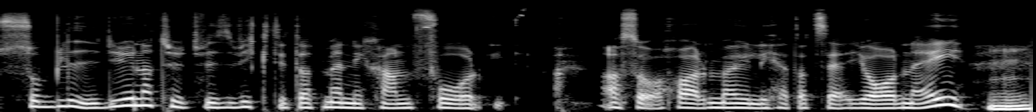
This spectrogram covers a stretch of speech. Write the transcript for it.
så blir det ju naturligtvis viktigt att människan får, alltså har möjlighet att säga ja och nej. Mm.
